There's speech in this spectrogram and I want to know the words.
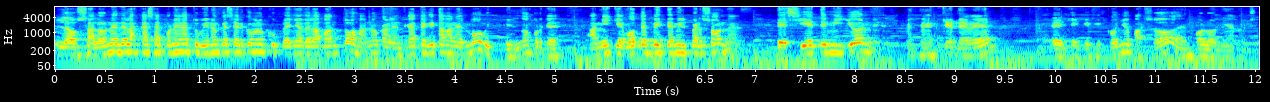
Los salones de las casas de Polonia tuvieron que ser como el cumpleaños de la pantoja, ¿no? Que al entrar te quitaban el móvil, ¿no? Porque a mí que voten 20 mil personas de 7 millones que te ven, eh, ¿qué, qué, qué coño pasó en Polonia? No sé.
